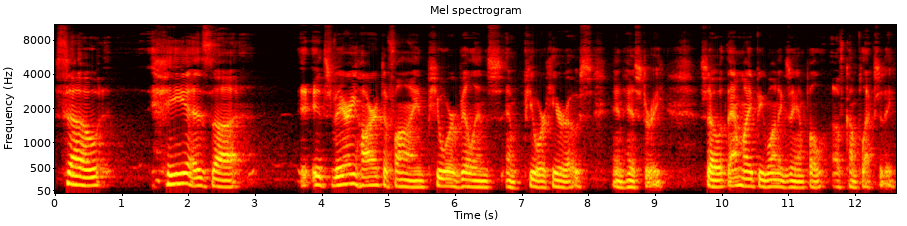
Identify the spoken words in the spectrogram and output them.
So he is uh, it's very hard to find pure villains and pure heroes in history. So that might be one example of complexity.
